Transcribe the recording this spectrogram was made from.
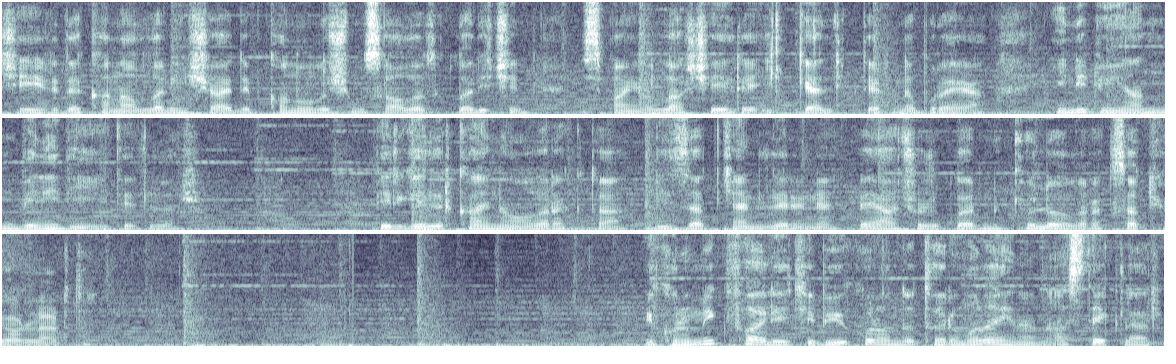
Şehirde kanallar inşa edip kan ulaşımı sağladıkları için İspanyollar şehre ilk geldiklerinde buraya yeni dünyanın Venedik'i dediler. Bir gelir kaynağı olarak da bizzat kendilerini veya çocuklarını köle olarak satıyorlardı. Ekonomik faaliyeti büyük oranda tarıma dayanan Aztekler,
